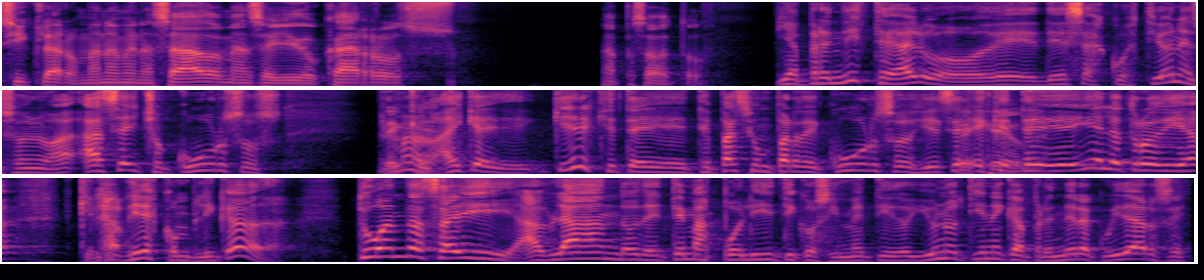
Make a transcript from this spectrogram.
Sí, claro, me han amenazado, me han seguido carros, me ha pasado todo. ¿Y aprendiste algo de, de esas cuestiones o no? ¿Has hecho cursos? ¿De Hermano, hay que, ¿quieres que te, te pase un par de cursos? Y ese- ¿De es qué, que te leí el otro día que la vida es complicada. Tú andas ahí hablando de temas políticos y metido, y uno tiene que aprender a cuidarse.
